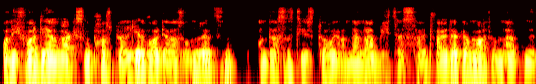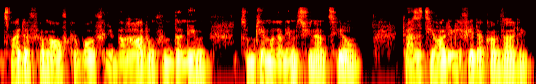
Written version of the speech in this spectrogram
Und ich wollte ja wachsen, prosperieren, wollte ja was umsetzen. Und das ist die Story. Und dann habe ich das halt weitergemacht und habe eine zweite Firma aufgebaut für die Beratung von Unternehmen zum Thema Unternehmensfinanzierung. Das ist die heutige Feder Consulting.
